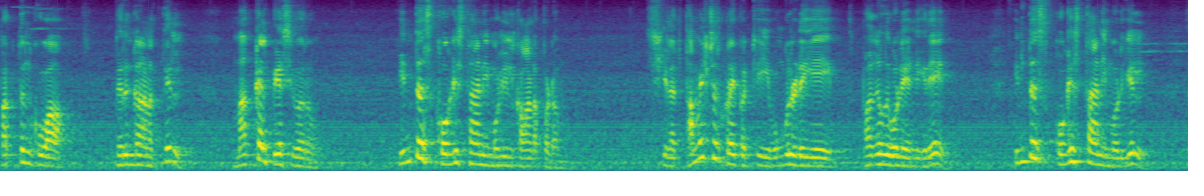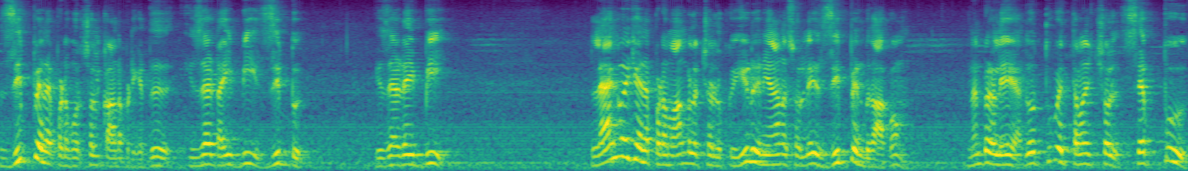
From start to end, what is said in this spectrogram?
பக்தன்குவா பெருங்கானத்தில் மக்கள் பேசி வரும் இந்தஸ் கோகிஸ்தானி மொழியில் காணப்படும். சில தமிழ் சொற்களை பற்றி உங்களிடையே பகிர்ந்து கொள்ள எண்ணுகிறேன். இந்தஸ் கொகிஸ்தானி மொழியில் ஜிப் எனப்படும் ஒரு சொல் காணப்படுகிறது. Z I P zip Z I P language எனப்படும் ஆங்கில சொல்லுக்கு ஈடு இணையான சொல்லே ஜிப் என்பதாகும். நண்பர்களே அது ஒரு தூய தமிழ் சொல் செப்பு.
